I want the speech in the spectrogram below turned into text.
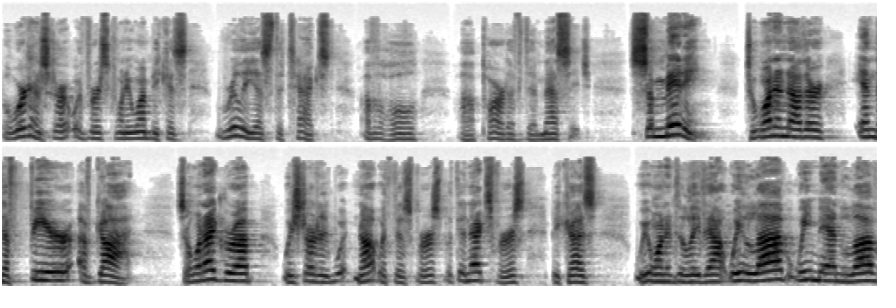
but we're going to start with verse 21 because really is the text of the whole uh, part of the message. Submitting to one another in the fear of God. So when I grew up, we started not with this verse, but the next verse because we wanted to leave that. We love, we men love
